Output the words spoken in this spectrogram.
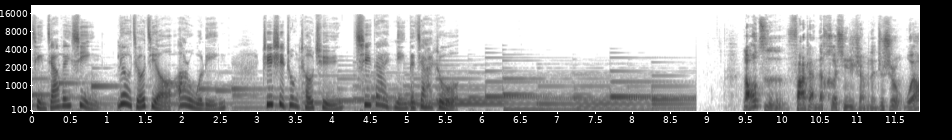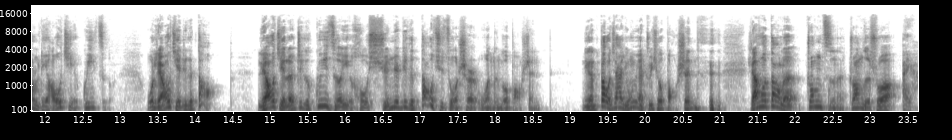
请加微信六九九二五零知识众筹群，期待您的加入。老子发展的核心是什么呢？就是我要了解规则，我了解这个道，了解了这个规则以后，循着这个道去做事儿，我能够保身。你看道家永远追求保身，然后到了庄子呢，庄子说：“哎呀。”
